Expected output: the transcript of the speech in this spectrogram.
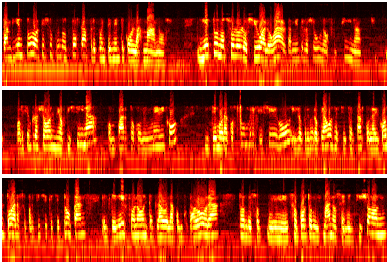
también todo aquello que uno toca frecuentemente con las manos. Y esto no solo lo llevo al hogar, también te lo llevo a una oficina. Por ejemplo, yo en mi oficina comparto con un médico y tengo la costumbre que llego y lo primero que hago es desinfectar con alcohol todas las superficies que se tocan, el teléfono, el teclado de la computadora, donde eh, soporto mis manos en el sillón,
